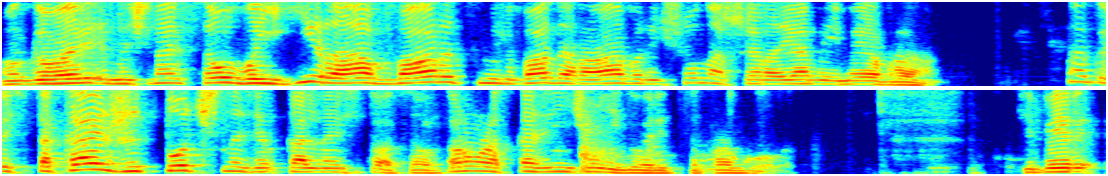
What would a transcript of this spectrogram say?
Он говорит, начинает с того, «Вайгира авбарец мильвада рааба решена шераяба имя Авраам». Да, то есть такая же точно зеркальная ситуация. Во втором рассказе ничего не говорится про голод. Теперь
